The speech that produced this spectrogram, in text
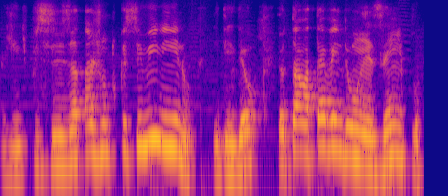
a gente precisa estar junto com esse menino, entendeu? Eu estava até vendo um exemplo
